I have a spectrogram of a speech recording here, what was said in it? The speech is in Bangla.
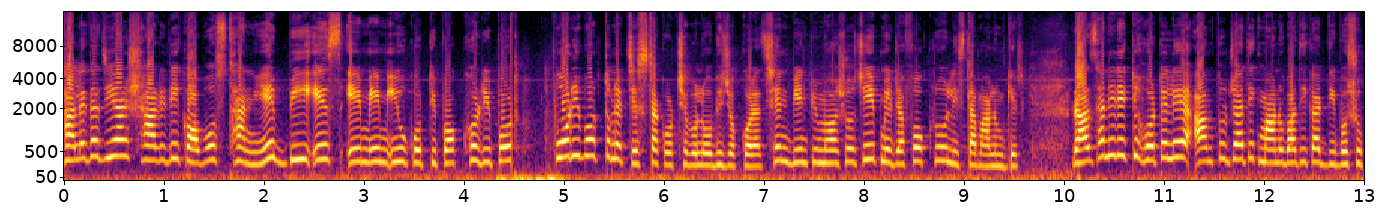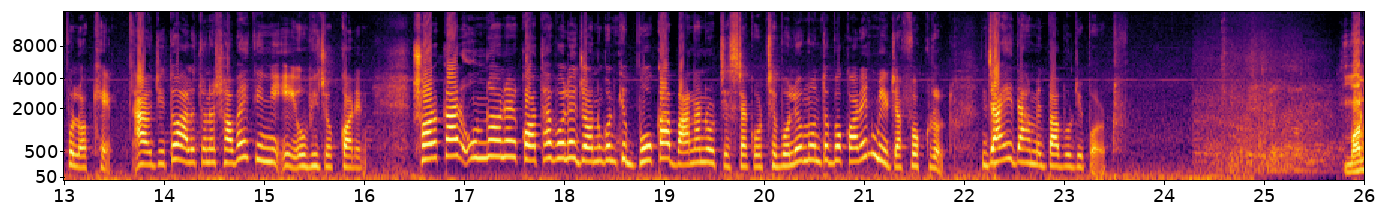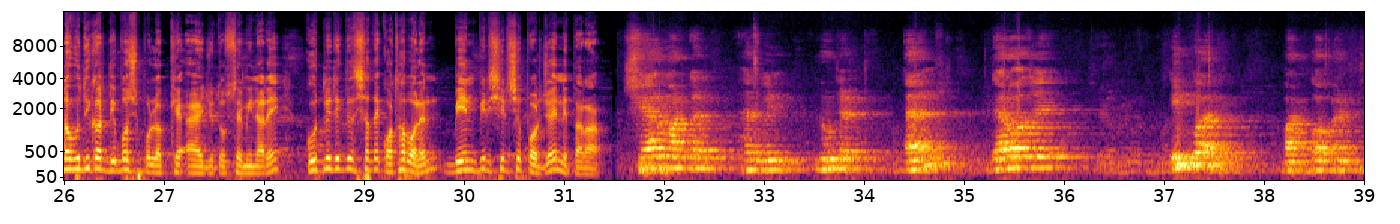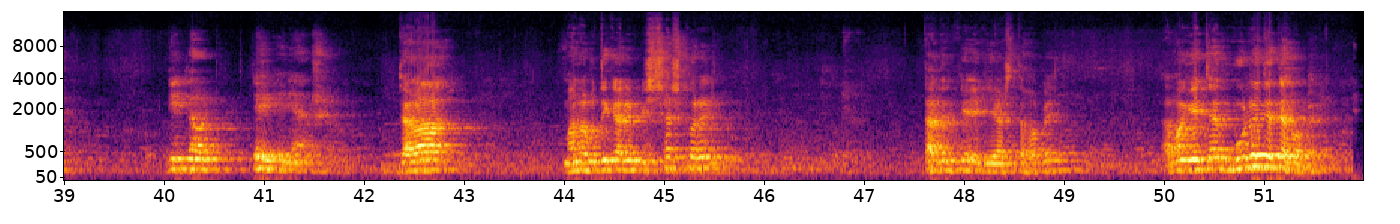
খালেদা জিয়ার শারীরিক অবস্থা নিয়ে বিএসএমএমইউ কর্তৃপক্ষ রিপোর্ট পরিবর্তনের চেষ্টা করছে বলে অভিযোগ করেছেন বিএনপি মহাসচিব মির্জা ফখরুল ইসলাম আলমগীর। রাজধানীর একটি হোটেলে আন্তর্জাতিক মানবাধিকার দিবস উপলক্ষে আয়োজিত আলোচনা সভায় তিনি এই অভিযোগ করেন। সরকার উন্নয়নের কথা বলে জনগণকে বোকা বানানোর চেষ্টা করছে বলেও মন্তব্য করেন মির্জা ফখরুল। জাহিদ আহমেদ বাবুর রিপোর্ট। মানবাধিকার দিবস উপলক্ষে আয়োজিত সেমিনারে কূটনীতিকদের সাথে কথা বলেন বিএনপির শীর্ষ পর্যায়ের নেতারা share market has been looted and there was a inquiry but government did not take any action. যারা মানবাধিকারে বিশ্বাস করে তাদেরকে এগিয়ে আসতে হবে এবং এটার মূলে যেতে হবে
